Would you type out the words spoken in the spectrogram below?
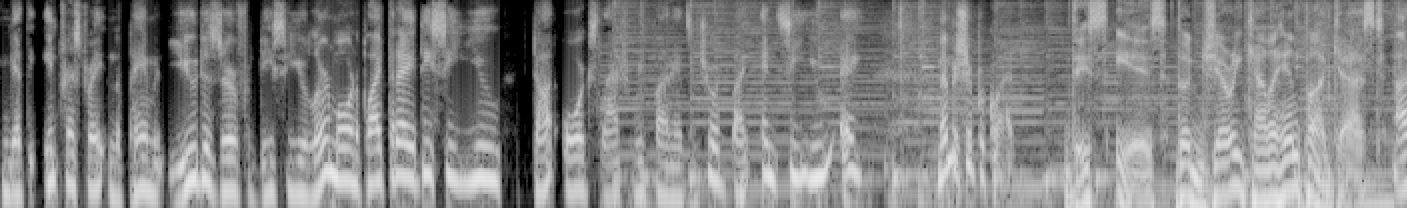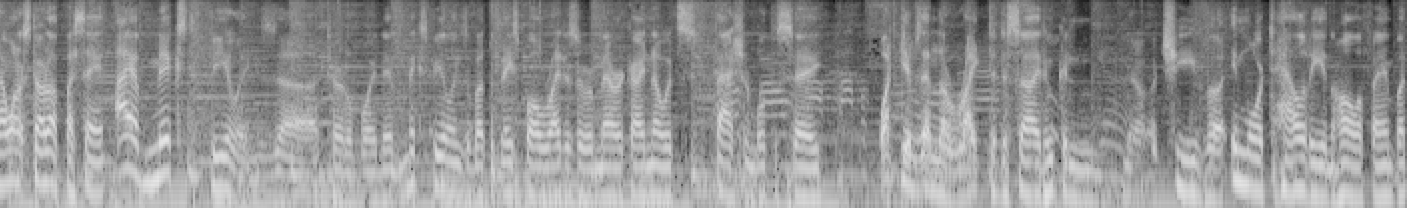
and get the interest rate and the payment you deserve from DCU. Learn more and apply today at dcu.org slash refinance insured by NCUA. Membership required. This is the Gerry Callahan Podcast. I want to start off by saying I have mixed feelings, uh, Turtle Boy. They have mixed feelings about the Baseball Writers of America. I know it's fashionable to say what gives them the right to decide who can you know, achieve uh, immortality in the Hall of Fame, but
